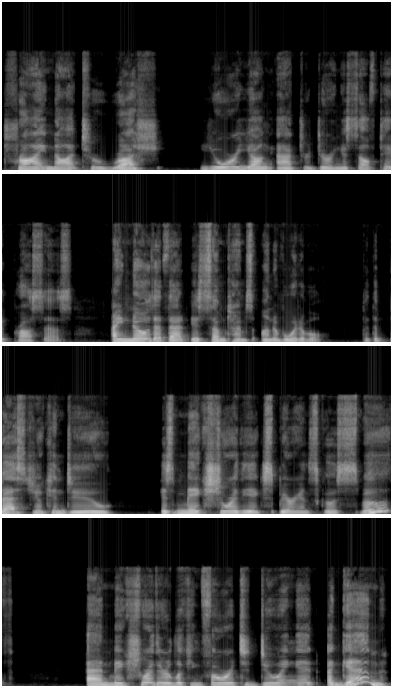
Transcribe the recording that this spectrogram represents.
try not to rush your young actor during a self tape process. I know that that is sometimes unavoidable, but the best you can do is make sure the experience goes smooth and make sure they're looking forward to doing it again.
